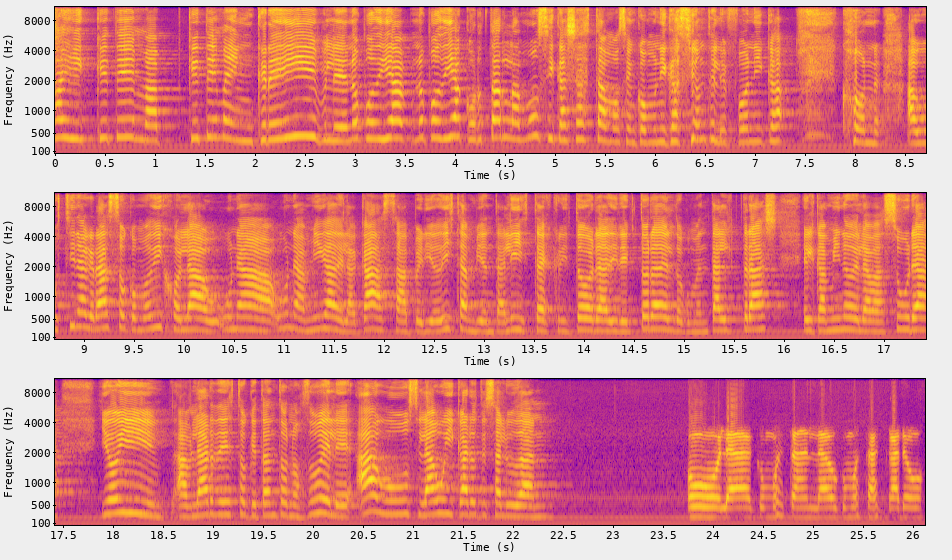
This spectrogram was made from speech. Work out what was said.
Ay, qué tema Qué tema increíble. No podía, no podía cortar la música. Ya estamos en comunicación telefónica con Agustina Grasso, como dijo Lau, una, una amiga de la casa, periodista ambientalista, escritora, directora del documental Trash, El Camino de la Basura. Y hoy hablar de esto que tanto nos duele. Agus, Lau y Caro te saludan. Hola, ¿cómo están Lau? ¿Cómo estás, Caro?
